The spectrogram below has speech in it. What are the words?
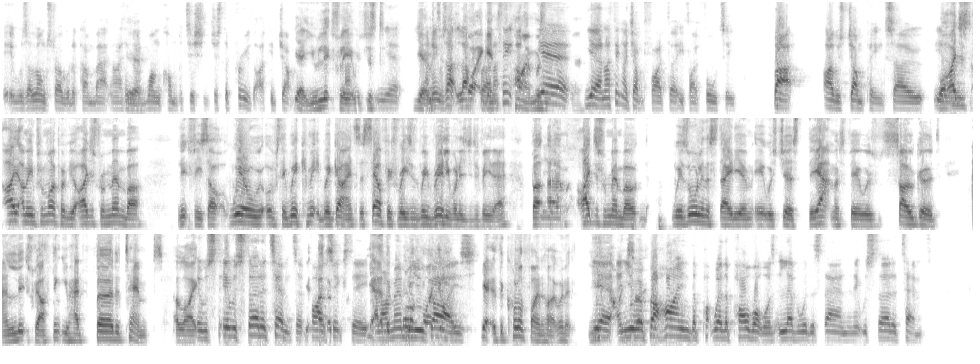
it was a long struggle to come back. And I think Yeah. I had one competition just to prove that I could jump. Yeah, you literally, uh, it was just, yeah. yeah, and it was just at a fight Loughborough. And I think, time, I, wasn't yeah, yeah, and I think I jumped 530, 540, but I was jumping. So, Well, I just, I, I mean, from my point of view, I just remember literally. So we're all obviously we're committed. We're going. So selfish reasons, we really wanted you to be there. But Yeah. um, I just remember we was all in the stadium. It was just the atmosphere was so good, and literally, I think you had third attempt. At like it was it was third attempt at the- 560. yeah, and I remember you guys. yeah, it's the qualifying height, wasn't it? Yeah, and you so- were behind the where the pole vault was, level with the stand, and it was third attempt.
